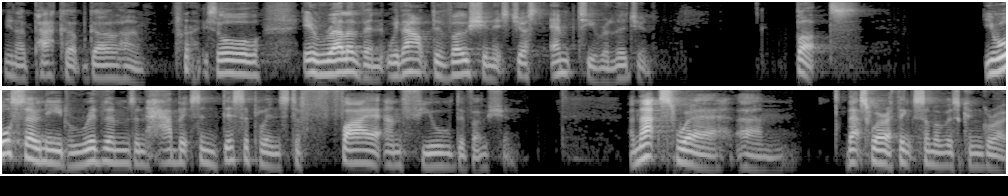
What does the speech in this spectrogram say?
You know, pack up, go home. it's all irrelevant. Without devotion, it's just empty religion. But you also need rhythms and habits and disciplines to fire and fuel devotion. And that's where, um, that's where I think some of us can grow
